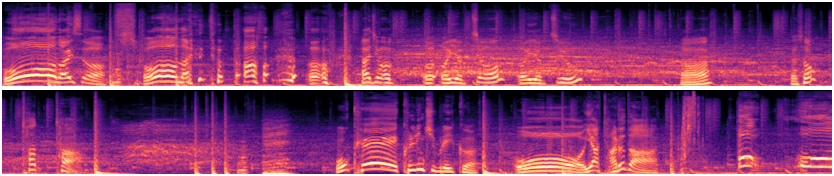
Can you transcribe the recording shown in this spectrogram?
오, 나이스. 오, 나이스. 어, 어, 하지만 어, 어, 어이없죠? 어이없죠? 어, 그래서 타타. 오케이, 클린치 브레이크. 오, 야, 다르다. 어, 오,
